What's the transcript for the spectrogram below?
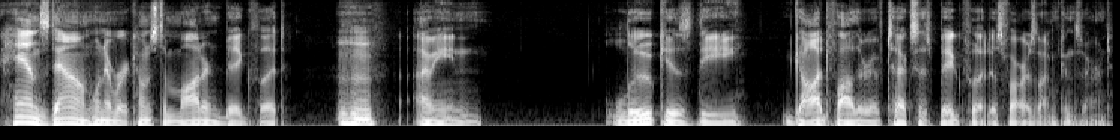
hands down, whenever it comes to modern Bigfoot, mm-hmm. I mean, Luke is the godfather of Texas Bigfoot, as far as I'm concerned.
